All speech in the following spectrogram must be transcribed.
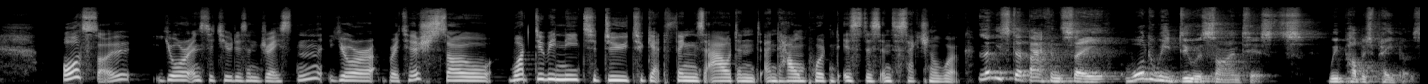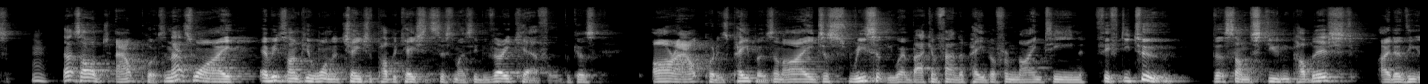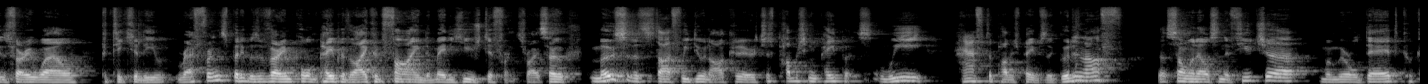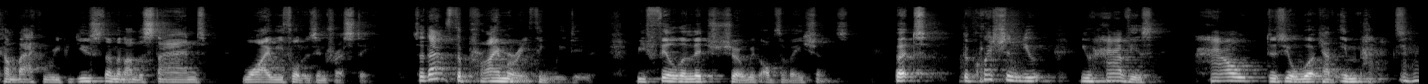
Also, your institute is in Dresden. You're British. So what do we need to do to get things out and, and how important is this intersectional work? Let me step back and say, what do we do as scientists? We publish papers. Mm. That's our output. And that's why every time people want to change the publication system, I say be very careful because our output is papers. And I just recently went back and found a paper from 1952 that some student published. I don't think it was very well particularly referenced, but it was a very important paper that I could find that made a huge difference, right? So most of the stuff we do in our career is just publishing papers. We have to publish papers that are good enough that someone else in the future, when we're all dead, could come back and reproduce them and understand why we thought it was interesting. So that's the primary thing we do. We fill the literature with observations. But the question you, you have is, how does your work have impact? Mm-hmm.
